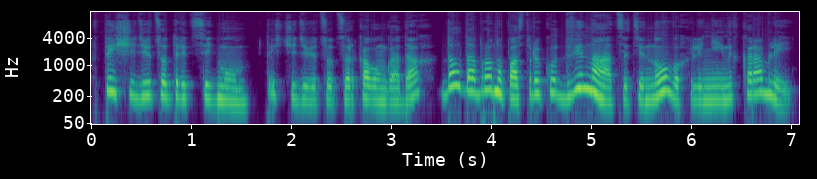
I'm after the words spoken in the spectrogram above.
в 1937-1940 годах дал добро на постройку 12 новых линейных кораблей.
